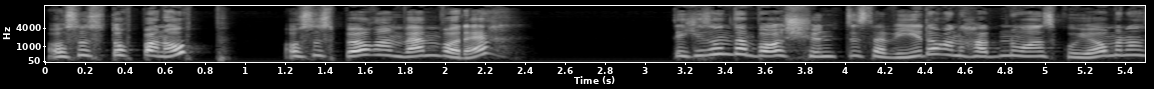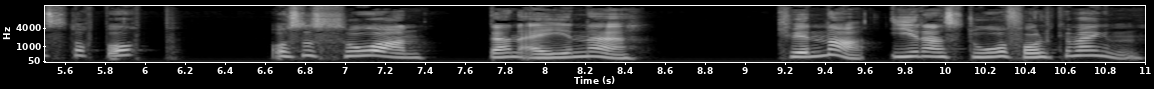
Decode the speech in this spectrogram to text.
Og så stopper han opp, og så spør han hvem var det Det er ikke sånn at han bare skyndte seg videre. Han hadde noe han skulle gjøre, men han stopper opp. Og så så han den ene kvinna i den store folkemengden.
